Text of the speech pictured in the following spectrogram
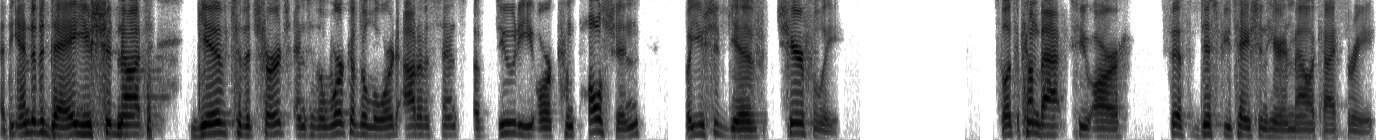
At the end of the day, you should not give to the church and to the work of the Lord out of a sense of duty or compulsion, but you should give cheerfully. So let's come back to our fifth disputation here in Malachi 3.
